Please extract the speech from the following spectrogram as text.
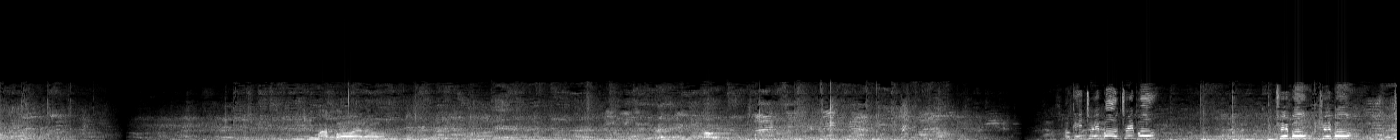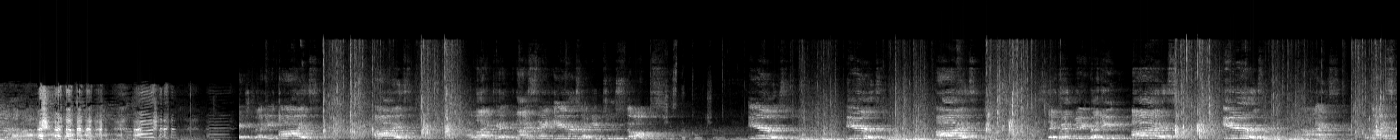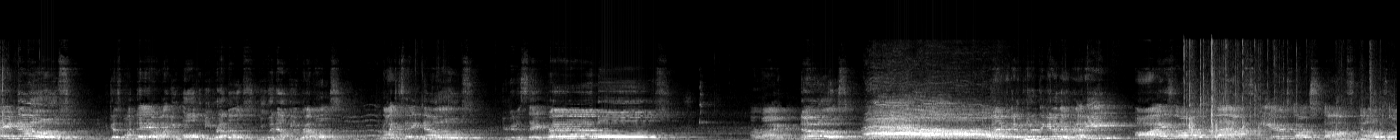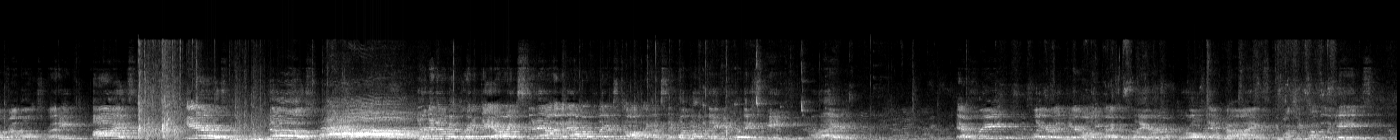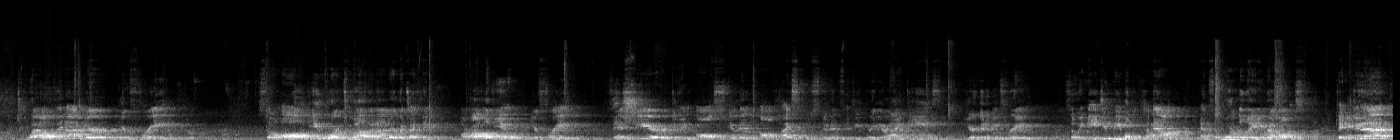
Yung mga poro. Okay, dribble, dribble. Dribble, dribble. Ears, ears, eyes. Stay with me, ready? you're going to be free. So we need you people to come out and support the Lady Rebels. Can you do that?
